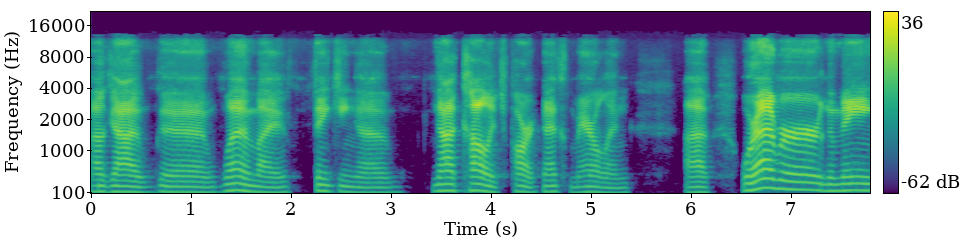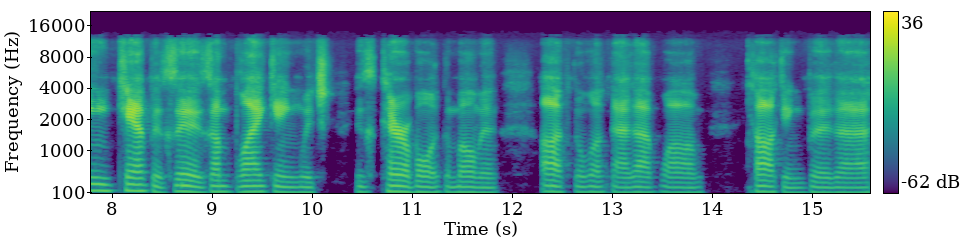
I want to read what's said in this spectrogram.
oh god, uh, what am I thinking of? Not College Park, that's Maryland. Uh, wherever the main campus is, I'm blanking, which is terrible at the moment. I'll have to look that up while I'm talking. But uh,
